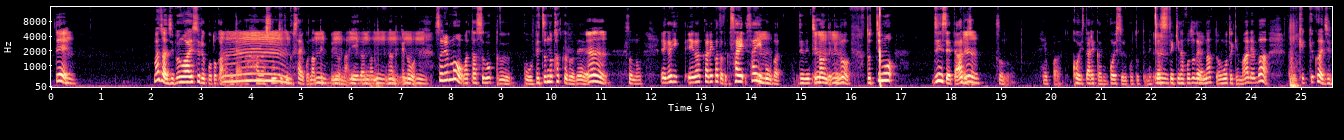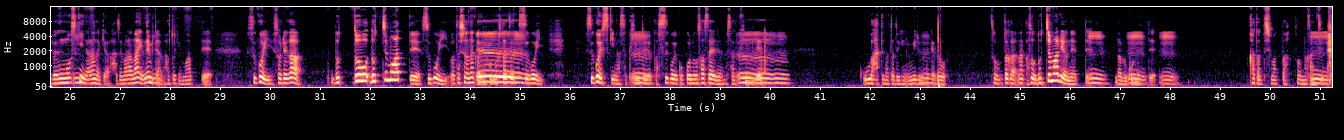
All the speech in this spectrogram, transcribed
で、まずは自分を愛することからみたいな話に結局最後なってくるような映画なんだけどそれもまたすごくこう別の角度で。うん。その描き描かれ方というか最最後が全然違うんだけど、うん。どっちも人生ってあるじゃん、うん。そのやっぱ恋誰かに恋することってめっちゃ素敵なことだよなって思う時もあれば、結局は自分を好きにならなきゃ始まらないよねみたいな時もあってすごいそれがどどどっちもあってすごい私の中でこの2つすごい、すごい好きな作品というか、すごい心の支えるような作品で。うわーってなった時に見るんだけど、そうだからなんかそうどっちもあるよねっうて、ん。ラブコメって。うん。語ってしまった。そんな感じ、うん。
